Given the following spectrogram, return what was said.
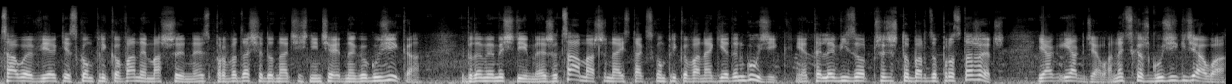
całe wielkie, skomplikowane maszyny sprowadza się do naciśnięcia jednego guzika. I potem my myślimy, że cała maszyna jest tak skomplikowana jak jeden guzik. Nie? Telewizor przecież to bardzo prosta rzecz. Jak, jak działa? Naciskasz guzik, działa.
